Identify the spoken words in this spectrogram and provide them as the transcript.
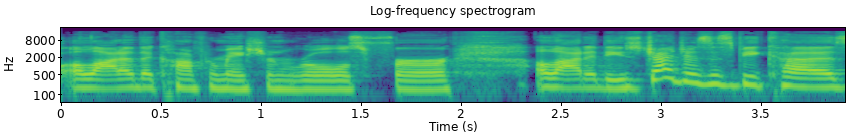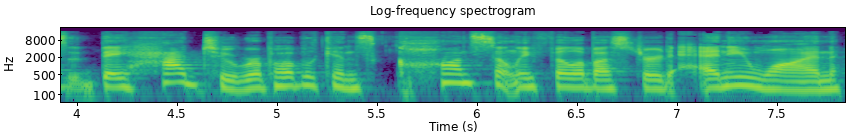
a, lot of the confirmation rules for a lot of these judges is because they had to. Republicans constantly filibustered anyone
